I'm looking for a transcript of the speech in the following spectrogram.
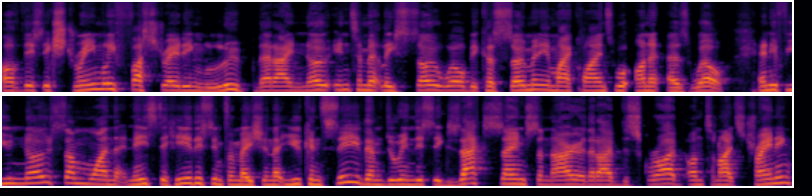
of this extremely frustrating loop that I know intimately so well because so many of my clients were on it as well. And if you know someone that needs to hear this information, that you can see them doing this exact same scenario that I've described on tonight's training,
